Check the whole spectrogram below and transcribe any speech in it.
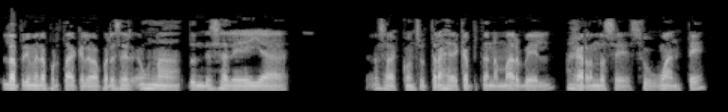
la primera portada que le va a aparecer es una donde sale ella, o sea, con su traje de Capitana Marvel, agarrándose su guante,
